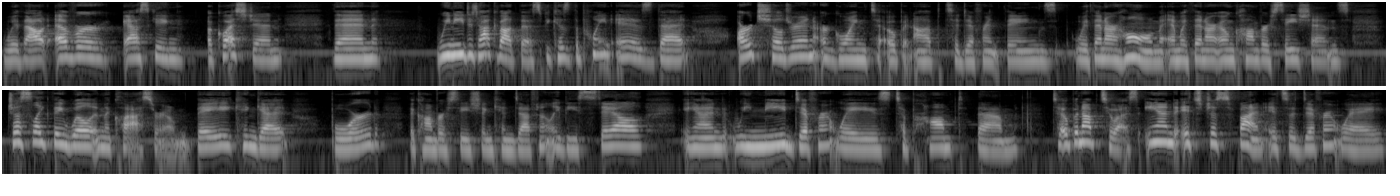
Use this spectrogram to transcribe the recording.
without ever asking a question, then we need to talk about this because the point is that our children are going to open up to different things within our home and within our own conversations, just like they will in the classroom. They can get bored. The conversation can definitely be stale, and we need different ways to prompt them to open up to us. And it's just fun. It's a different way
